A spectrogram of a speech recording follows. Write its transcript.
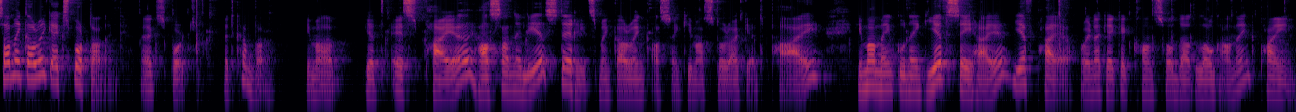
Սա մենք կարող ենք էքսպորտ անենք։ Export, այդքան բան։ Հիմա այդ s pi-ը հասանելի է ստեղից։ Մենք կարող ենք ասենք հիմա ստորակ այդ pi։ Հիմա մենք ունենք եւ say hi-ը եւ pi-ը։ Օրինակ եկեք console.log անենք pi-ին։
